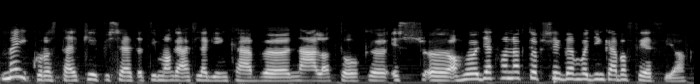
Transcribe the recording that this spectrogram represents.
Melyik korosztály képviselteti magát leginkább nálatok, és a hölgyek vannak többségben, vagy inkább a férfiak?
